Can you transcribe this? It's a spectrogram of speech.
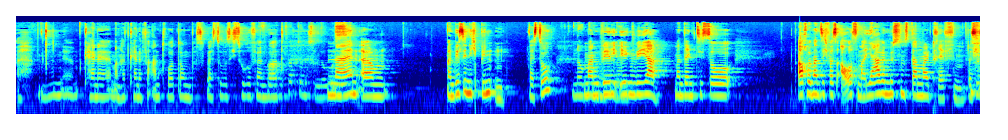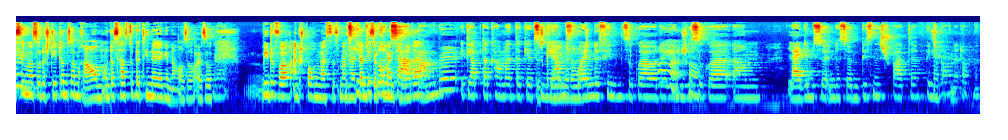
äh, keine, man hat keine Verantwortung. Was, weißt du, was ich suche für ein Wort? Verantwortungslos. Nein, ähm, man will sie nicht binden, weißt du? No man will irgendwie, ja, man denkt sich so, auch wenn man sich was ausmacht, ja, wir müssen uns dann mal treffen. Das ist immer so, das steht dann so im Raum und das hast du bei Tinder ja genauso. Also, wie du vorher auch angesprochen hast, dass man Es halt dann diese Kommentare. Bumble. Ich glaube, da kann man, da geht es Das mehr um wieder nicht. Freunde finden sogar oder Ah, irgendwie schau. sogar ähm, Leute im, so- in derselben Business-Sparte. Bin aber auch nicht auch mit.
